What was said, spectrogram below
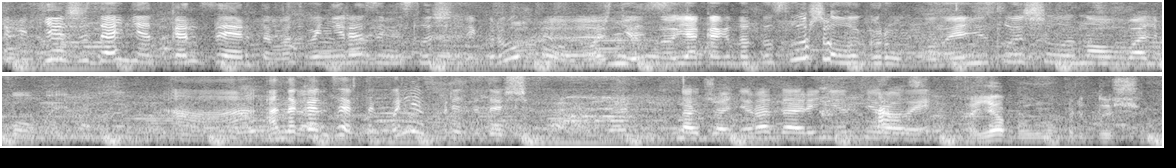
А какие ожидания от концерта? Вот вы ни разу не слышали группу? Может Нет, быть, ну я когда-то слушала группу, но я не слышала нового альбома. А, а на концертах были в предыдущих? На Джане Радаре нет ни А разу. А я был на предыдущем.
